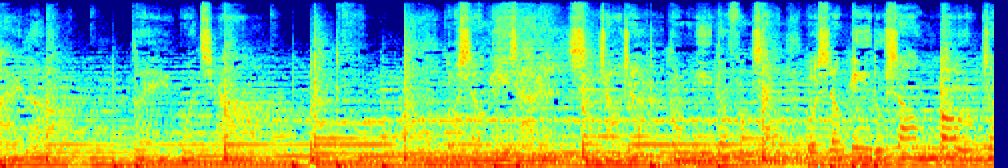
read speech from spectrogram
哀乐对我讲。多想一家人心朝着同一个方向，多。想一路上包容着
